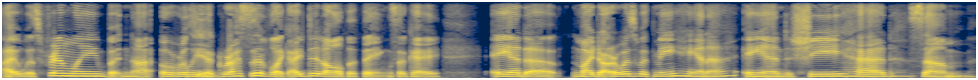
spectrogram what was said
I was friendly, but not overly aggressive. Like I did all the things. Okay. And uh, my daughter was with me, Hannah, and she had some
